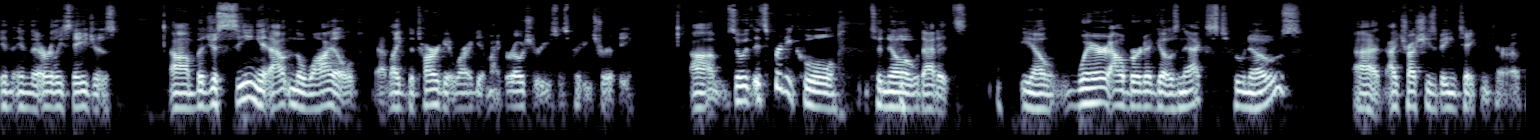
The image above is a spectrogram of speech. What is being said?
in in the early stages, um, but just seeing it out in the wild at like the Target where I get my groceries was pretty trippy. Um, so it, it's pretty cool to know that it's you know where Alberta goes next. Who knows? Uh, I trust she's being taken care of.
